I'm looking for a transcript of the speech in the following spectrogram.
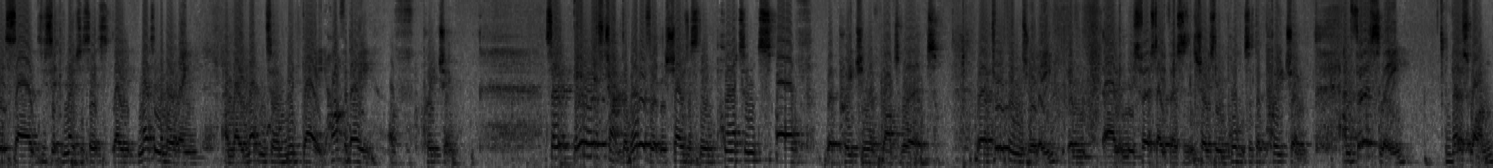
It's, uh, you notice it's, they met in the morning and they met until midday, half a day of preaching. So in this chapter, what is it that shows us the importance of the preaching of God's Word? There are three things really in, uh, in these first eight verses that shows the importance of the preaching. And firstly, verse 1,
